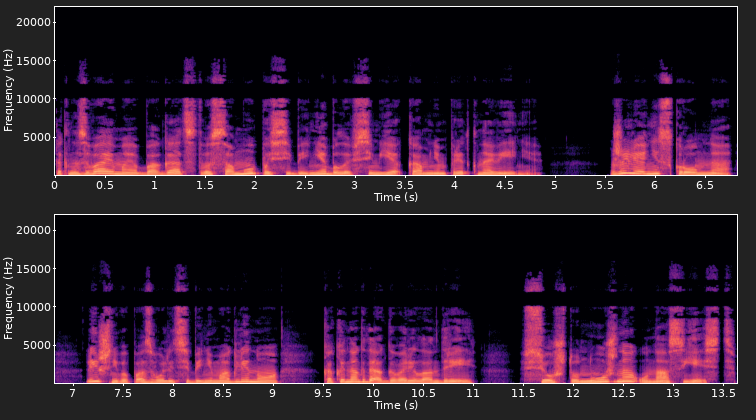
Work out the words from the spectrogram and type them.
Так называемое богатство само по себе не было в семье камнем преткновения. Жили они скромно, лишнего позволить себе не могли, но, как иногда говорил Андрей, — все, что нужно, у нас есть.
